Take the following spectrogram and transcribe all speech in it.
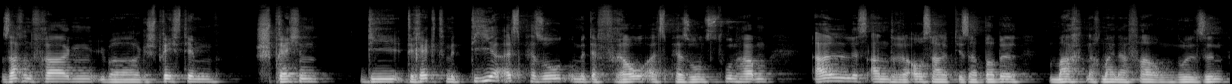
Sachen fragen, über Gesprächsthemen sprechen, die direkt mit dir als Person und mit der Frau als Person zu tun haben. Alles andere außerhalb dieser Bubble macht nach meiner Erfahrung null Sinn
